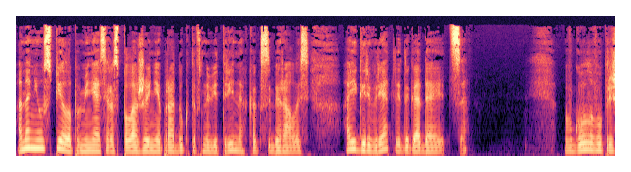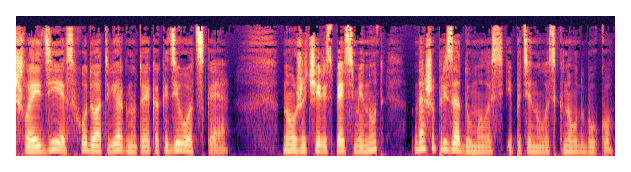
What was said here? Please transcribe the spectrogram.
Она не успела поменять расположение продуктов на витринах, как собиралась, а Игорь вряд ли догадается. В голову пришла идея, сходу отвергнутая как идиотская. Но уже через пять минут Даша призадумалась и потянулась к ноутбуку.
